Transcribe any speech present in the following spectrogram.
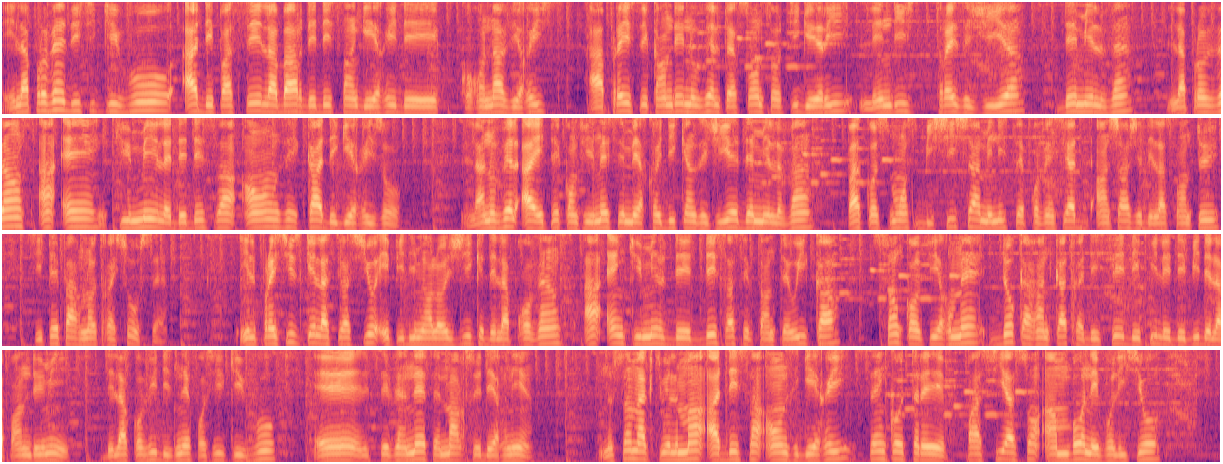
Et la province du Sikivu a dépassé la barre des 200 guéris de coronavirus après 52 nouvelles personnes sorties guéries lundi 13 juillet 2020. La province a un cumul de 211 cas de guérison. La nouvelle a été confirmée ce mercredi 15 juillet 2020 par Cosmos Bichicha, ministre provincial en charge de la santé, cité par notre source. Il précise que la situation épidémiologique de la province a un cumul de 278 cas sont confirmés, dont 44 décès depuis le début de la pandémie de la COVID-19 aussi qui vaut et ce 29 mars dernier. Nous sommes actuellement à 211 guéris, 5 autres patients sont en bonne évolution.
